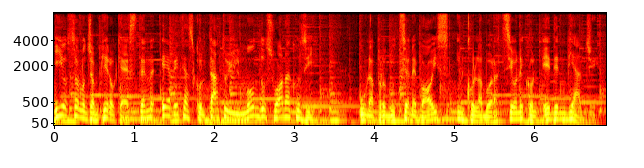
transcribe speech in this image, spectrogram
Io sono Giampiero Kesten e avete ascoltato Il mondo suona così, una produzione voice in collaborazione con Eden Viaggi.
